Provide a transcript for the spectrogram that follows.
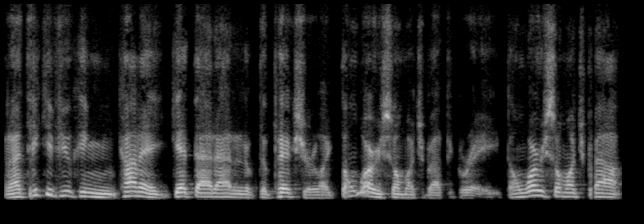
And I think if you can kind of get that out of the picture, like don't worry so much about the grade, don't worry so much about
